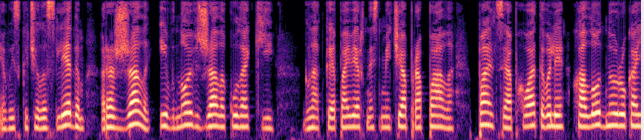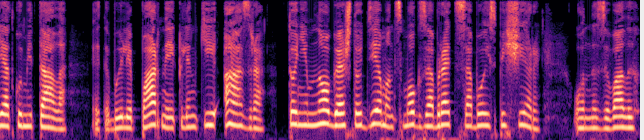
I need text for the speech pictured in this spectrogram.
я выскочила следом, разжала и вновь сжала кулаки. Гладкая поверхность меча пропала, пальцы обхватывали холодную рукоятку металла. Это были парные клинки Азра, то немногое, что демон смог забрать с собой из пещеры. Он называл их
